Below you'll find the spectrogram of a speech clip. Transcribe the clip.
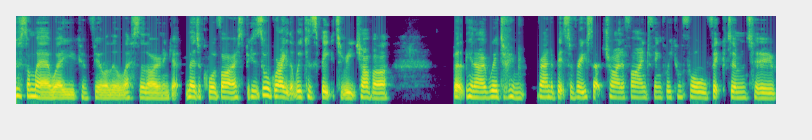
just somewhere where you can feel a little less alone and get medical advice because it's all great that we can speak to each other but you know we're doing random bits of research trying to find things we can fall victim to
